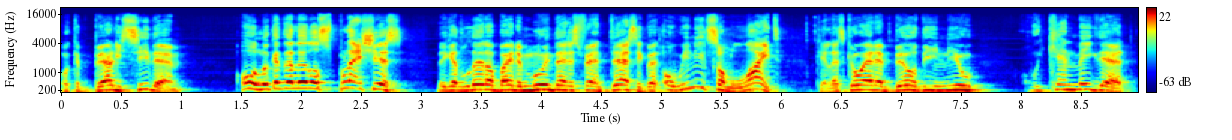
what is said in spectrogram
Oh, I can barely see them. Oh, look at the little splashes. They get lit up by the moon. That is fantastic. But, oh, we need some light. Okay, let's go ahead and build the new... Oh, we can't make that.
